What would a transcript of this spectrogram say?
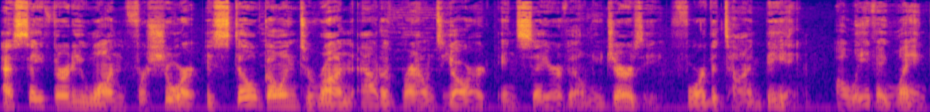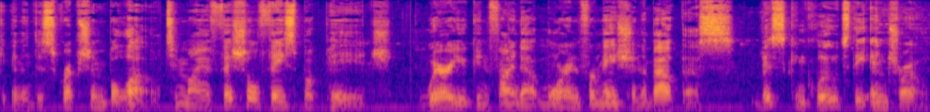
SA 31 for short is still going to run out of Brown's Yard in Sayreville, New Jersey for the time being. I'll leave a link in the description below to my official Facebook page where you can find out more information about this. This concludes the intro.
